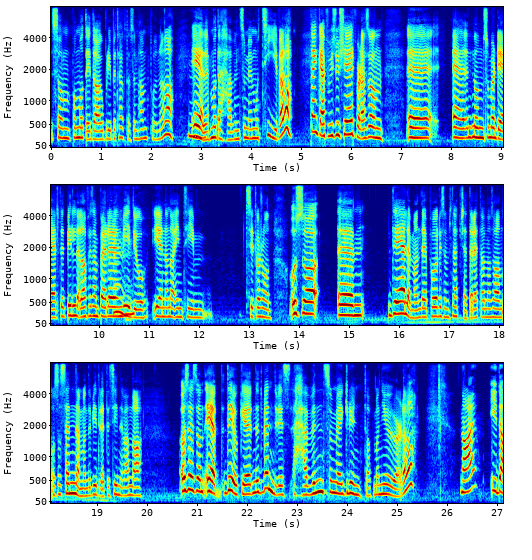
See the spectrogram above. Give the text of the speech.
som på en måte i dag blir betrakta som hevnporno, da, Mm. er det på en måte hevn som er motivet, da? Tenker jeg, for Hvis du ser for deg sånn eh, eh, noen som har delt et bilde, da, for eksempel, eller en Mm. video i en eller annen intim situasjon. Og så eh, deler man det på liksom, Snapchat eller et eller annet sånt, og så sender man det videre til sine venner. Og så er det sånn, er, det er jo ikke nødvendigvis hevn som er grunnen til at man gjør det, da. Nei, i de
